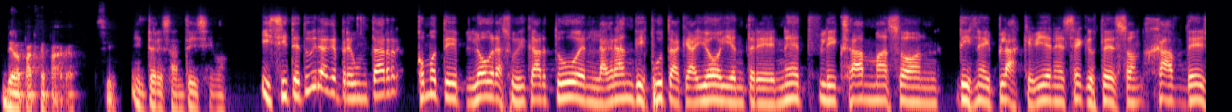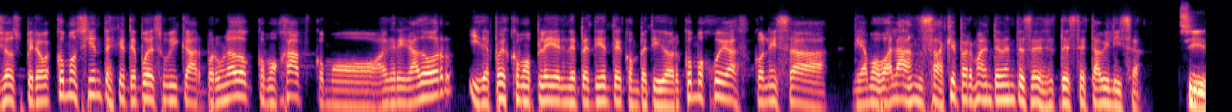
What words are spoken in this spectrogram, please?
De la parte paga, sí. Interesantísimo. Y si te tuviera que preguntar cómo te logras ubicar tú en la gran disputa que hay hoy entre Netflix, Amazon, Disney Plus, que viene, sé que ustedes son hub de ellos, pero ¿cómo sientes que te puedes ubicar? Por un lado, como hub, como agregador, y después como player independiente competidor. ¿Cómo juegas con esa, digamos, balanza que permanentemente se desestabiliza? Sí,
